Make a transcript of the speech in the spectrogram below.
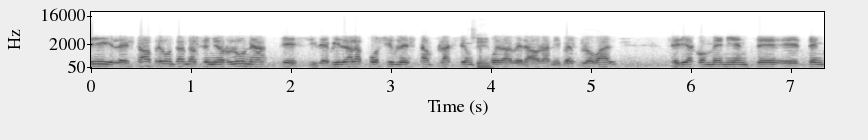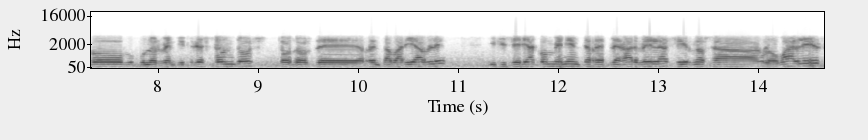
sí, le estaba preguntando al señor Luna que si debido a la posible estanflación Sí. que pueda haber ahora a nivel global, sería conveniente, eh, tengo unos 23 fondos, todos de renta variable, y si sería conveniente replegar velas e irnos a globales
